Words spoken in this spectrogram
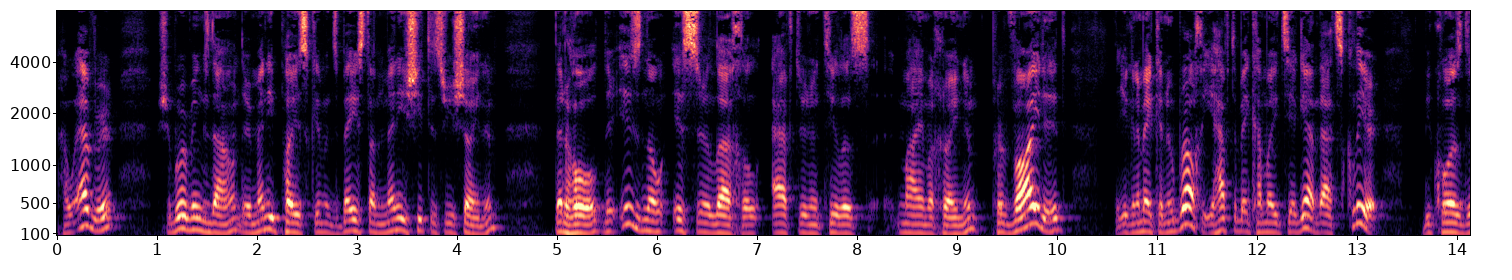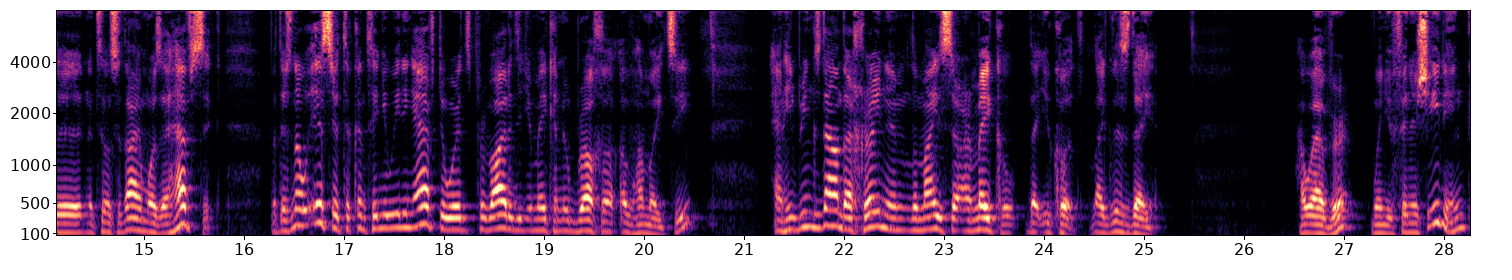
however, Shabur brings down, there are many Paiskim, it's based on many Shittas Rishonim, that hold there is no Isser Lechel after Natilas Mayim Achreinim, provided that you're going to make a new bracha. You have to make Hamaitzi again. That's clear, because the Natilas Adayim was a hefsik. But there's no Isser to continue eating afterwards, provided that you make a new bracha of Hamaitzi. And he brings down the Achreinim Lemaisa Armekel that you could, like this day. However, when you finish eating,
